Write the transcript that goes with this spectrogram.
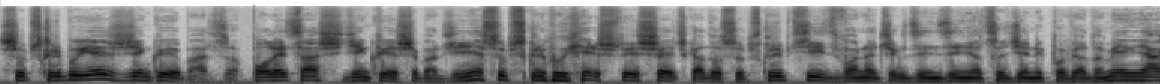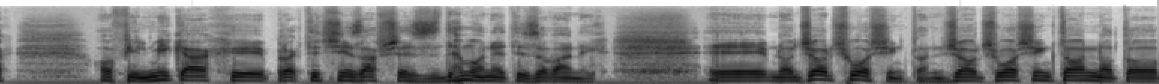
Subskrybujesz? Dziękuję bardzo. Polecasz? Dziękuję jeszcze bardziej. Nie subskrybujesz? Tu jest szeczka do subskrypcji, dzwoneczek dzyndzynio o codziennych powiadomieniach, o filmikach, y, praktycznie zawsze zdemonetyzowanych. Y, No George Washington. George Washington, no to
